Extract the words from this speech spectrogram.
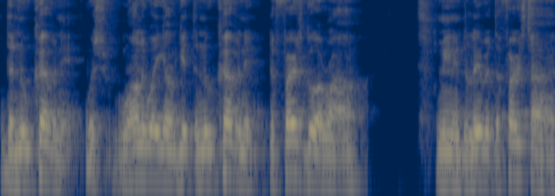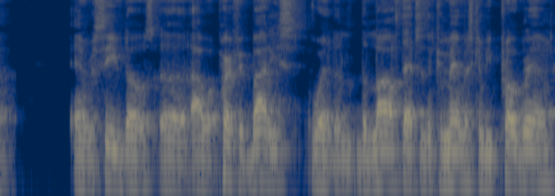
the new covenant, which the only way you're gonna get the new covenant the first go around, meaning delivered the first time, and receive those uh, our perfect bodies where the, the law statutes and commandments can be programmed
